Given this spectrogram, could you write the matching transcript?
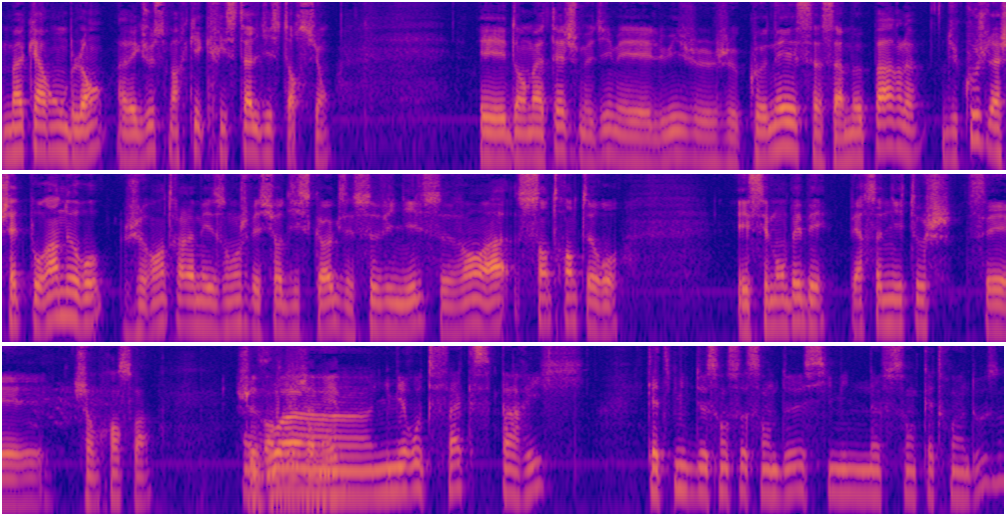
macaron blanc, avec juste marqué Crystal Distortion. Et dans ma tête, je me dis, mais lui, je, je connais, ça, ça me parle. Du coup, je l'achète pour 1 euro. Je rentre à la maison, je vais sur Discogs et ce vinyle se vend à 130 euros. Et c'est mon bébé, personne n'y touche. C'est, j'en prends soin. Je on voit jamais. un numéro de fax Paris 4262 6992.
